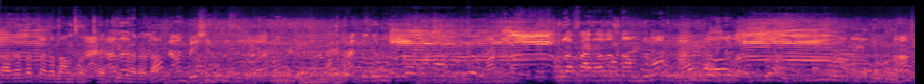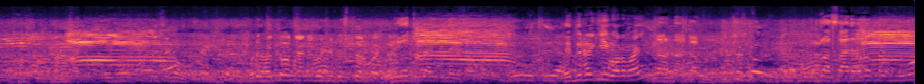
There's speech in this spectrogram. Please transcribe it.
চার হাজার টাকা দাম চাচ্ছে। আর কি ভেড়াটা? দাম বেশি পুরা চার হাজার দাম দেবো তাই কিনে এই দুটো কি বড় ভাই? না না যাব চার হাজার দাম দেবো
